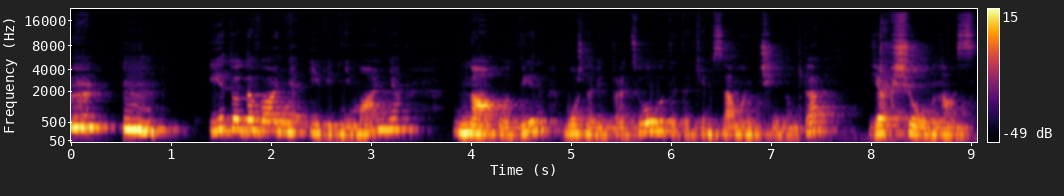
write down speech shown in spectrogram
і додавання, і віднімання на один можна відпрацьовувати таким самим чином. Да? Якщо у нас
